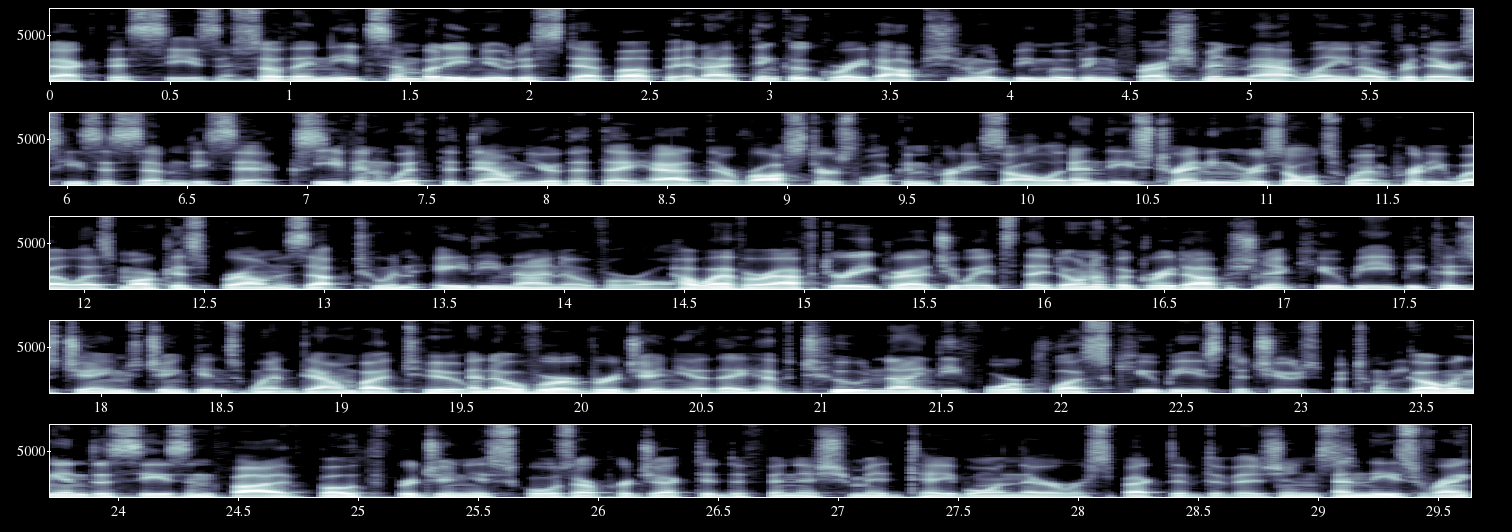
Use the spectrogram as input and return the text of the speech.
back this season, so they need somebody new to step up, and I think a great option would be moving freshman Matt Lane over there as he's a 76. Even with the down year that they had, their roster's looking pretty solid, and these training results went pretty well as Marcus Brown is up to an 89 overall. However, after he graduates, they don't have a great option at QB because James Jenkins went down by two, and over at Virginia, they have two 94 plus QBs to choose between. Going into season 5, both Virginia schools are projected to finish mid-table in their respective divisions, and these rankings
